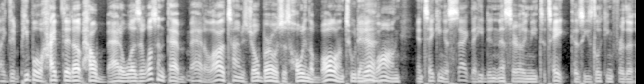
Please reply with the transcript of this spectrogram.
like the people hyped it up how bad it was. It wasn't that mm-hmm. bad. A lot of times Joe Burrow is just holding the ball on too damn Yeah. long and taking a sack that he didn't necessarily need to take because he's looking for the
